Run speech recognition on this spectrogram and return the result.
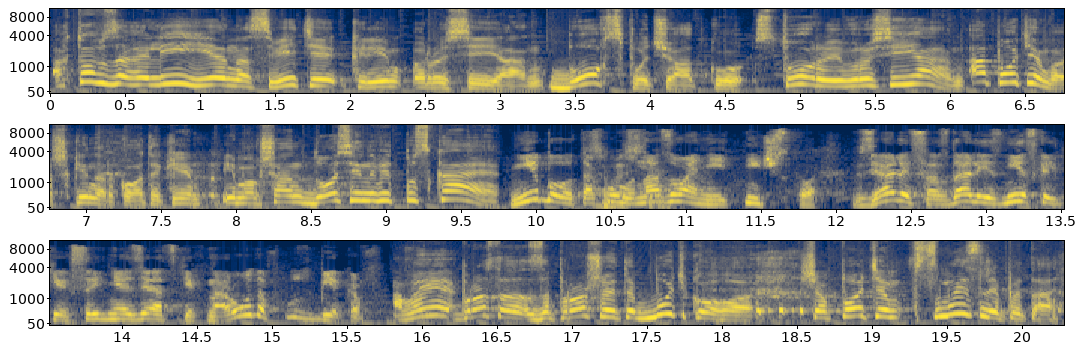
А хто взагалі є на світі, крім росіян? Бог спочатку створив росіян, а потім важкі наркотики. І Мокшан досі не відпускає. Не было такого смысле? названия этнического. Взяли, создали из нескольких среднеазиатских народов узбеков. А ви просто запрошуєте будь-кого, щоб потім в смислі питати.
